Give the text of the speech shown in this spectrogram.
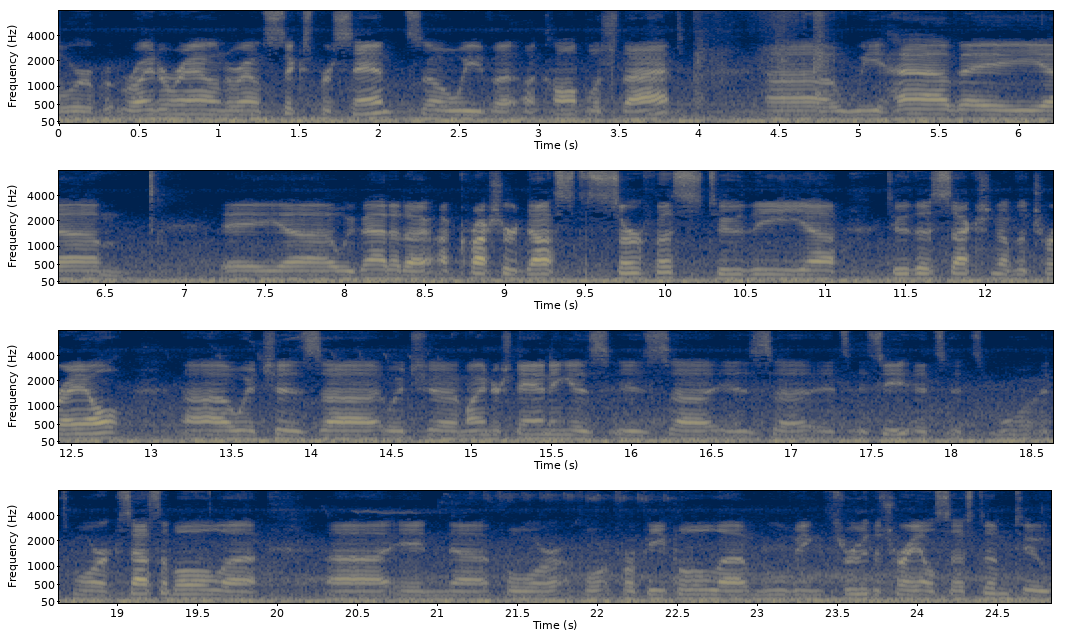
We're right around around six percent, so we've accomplished that. Uh, we have a um, a uh, we've added a, a crusher dust surface to the uh, to this section of the trail, uh, which is uh, which uh, my understanding is is uh, is uh, it's, it's it's it's more it's more accessible. Uh, uh, in uh, for, for for people uh, moving through the trail system to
